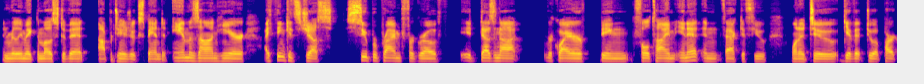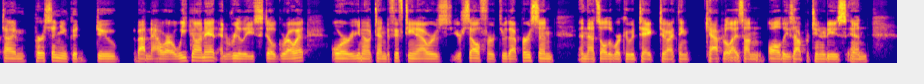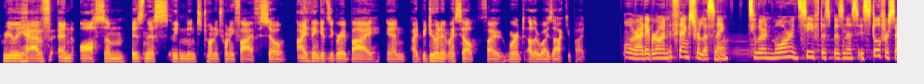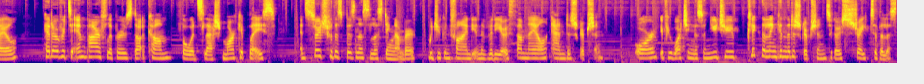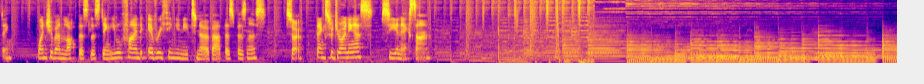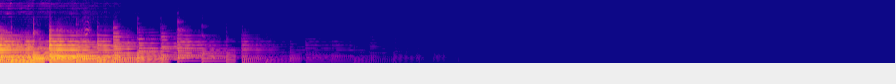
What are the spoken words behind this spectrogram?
and really make the most of it. Opportunity to expand at Amazon here. I think it's just super primed for growth. It does not require being full time in it. In fact, if you wanted to give it to a part time person, you could do about an hour a week on it and really still grow it or you know 10 to 15 hours yourself or through that person and that's all the work it would take to i think capitalize on all these opportunities and really have an awesome business leading into 2025 so i think it's a great buy and i'd be doing it myself if i weren't otherwise occupied. All right everyone. Thanks for listening. To learn more and see if this business is still for sale, head over to empireflippers.com forward slash marketplace and search for this business listing number, which you can find in the video thumbnail and description. Or if you're watching this on YouTube, click the link in the description to go straight to the listing. Once you've unlocked this listing, you will find everything you need to know about this business. So, thanks for joining us. See you next time.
